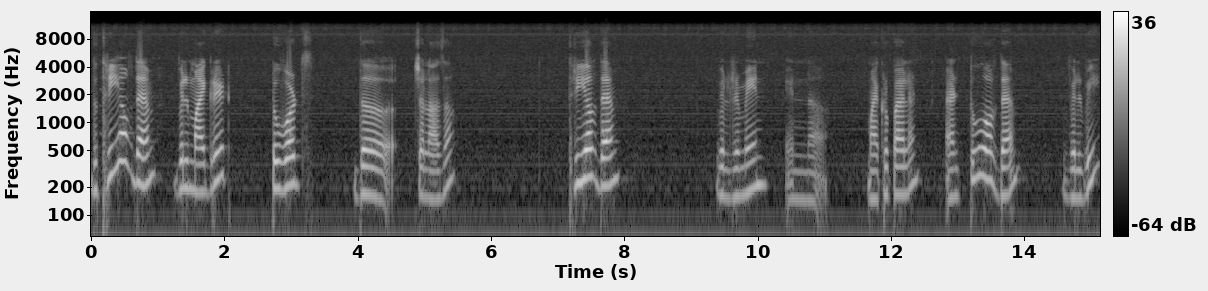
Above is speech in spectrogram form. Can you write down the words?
the three of them will migrate towards the chalaza. Three of them will remain in uh, and two of them will be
